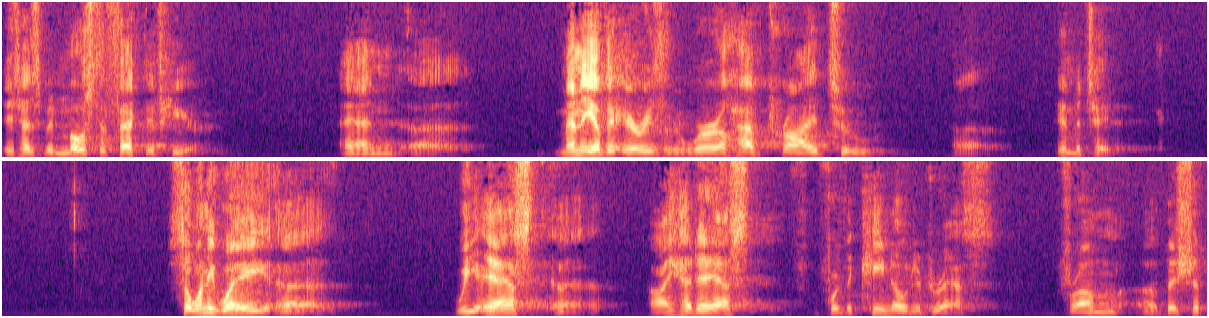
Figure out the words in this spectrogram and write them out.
It has been most effective here, and uh, many other areas of the world have tried to uh, imitate it. So anyway, uh, we asked. Uh, I had asked for the keynote address from uh, Bishop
